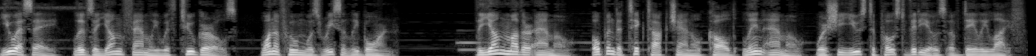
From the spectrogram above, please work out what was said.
USA, lives a young family with two girls, one of whom was recently born. The young mother Amo opened a TikTok channel called Lynn Amo where she used to post videos of daily life.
